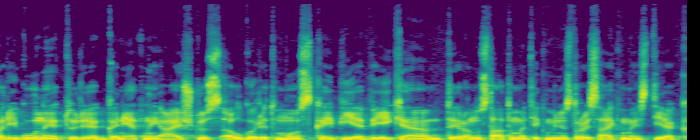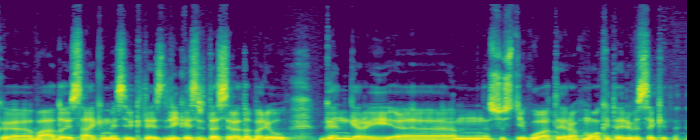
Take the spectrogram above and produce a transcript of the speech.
pareigūnai turi ganėtinai aiškius algoritmus, kaip jie veikia. Tai yra nustatoma tiek ministro įsakymais, tiek vado įsakymais ir kitais dalykais. Ir tas yra dabar jau gan gerai sustiguota ir apmokyta ir visa kita.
